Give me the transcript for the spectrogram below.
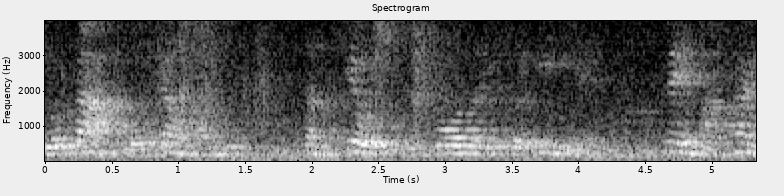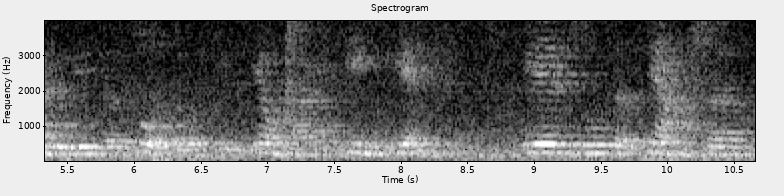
犹大国要能拯救时说的一个预言，被马太福音的作者引用来应验耶稣的降生。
